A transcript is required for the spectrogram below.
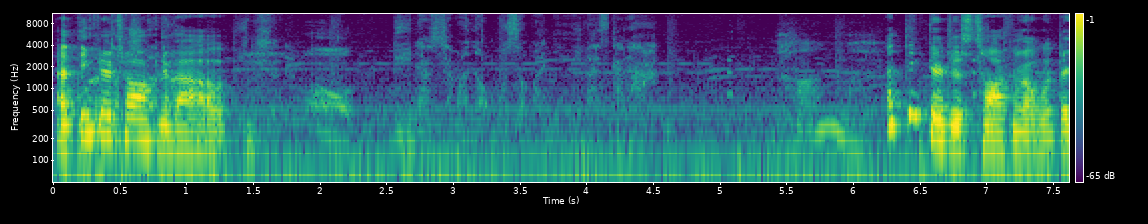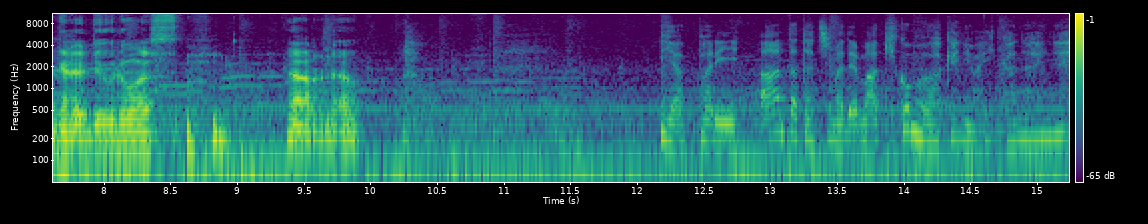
I think they're talking about. I think they're just talking about what they're gonna do to us. I don't know. ーやっぱりあんたたちまで巻き込むわけにはいかないね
